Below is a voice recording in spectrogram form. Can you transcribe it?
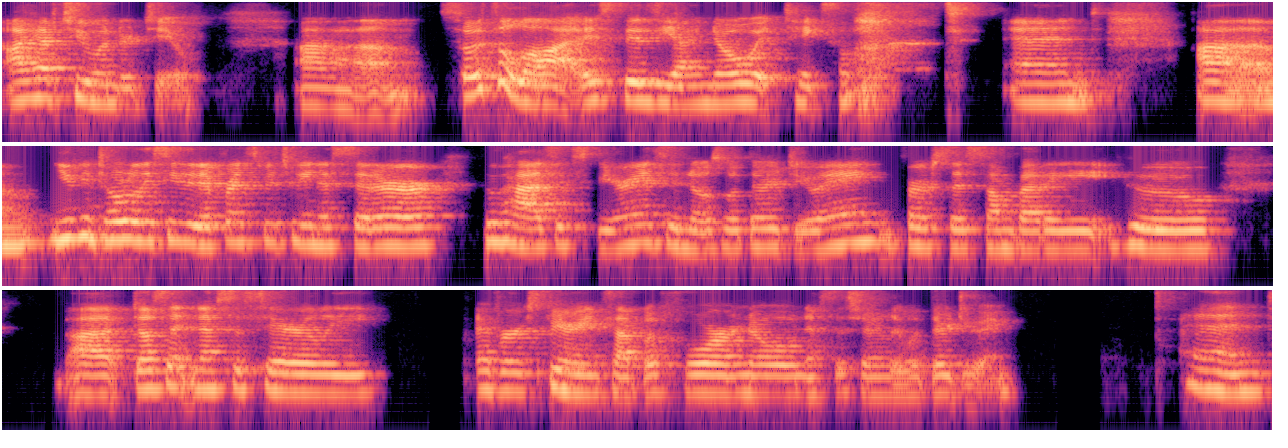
I have two under two. Um, so it's a lot. It's busy. I know it takes a lot, and um, you can totally see the difference between a sitter who has experience and knows what they're doing versus somebody who uh, doesn't necessarily ever experience that before, know necessarily what they're doing. And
